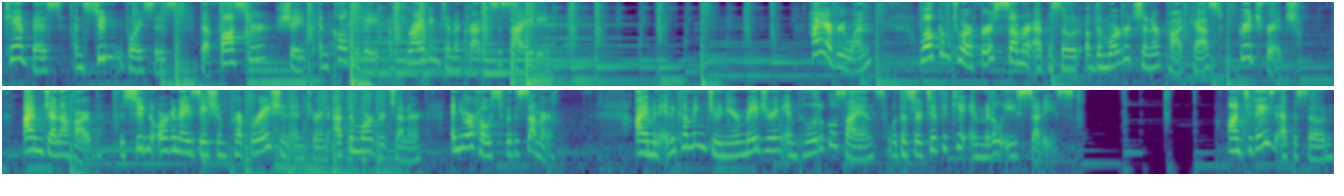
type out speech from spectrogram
campus, and student voices that foster, shape, and cultivate a thriving democratic society. Hi, everyone. Welcome to our first summer episode of the Morgridge Center podcast, Gridge Fridge. I'm Jenna Harb, the student organization preparation intern at the Morgridge Center, and your host for the summer. I am an incoming junior majoring in political science with a certificate in Middle East Studies. On today's episode,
